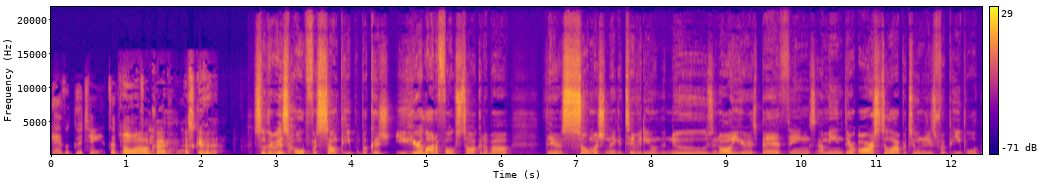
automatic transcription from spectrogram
has a good chance of oh okay. That's good so there is hope for some people because you hear a lot of folks talking about there's so much negativity on the news and all you hear is bad things. I mean, there are still opportunities for people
